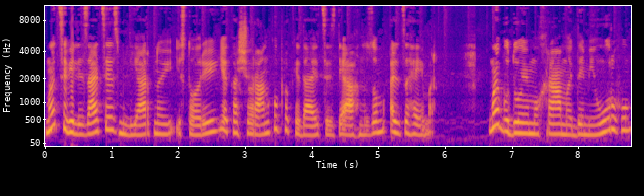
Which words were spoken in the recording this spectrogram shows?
Ми цивілізація з мільярдною історією, яка щоранку прокидається з діагнозом Альцгеймер. Ми будуємо храми Деміургу,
